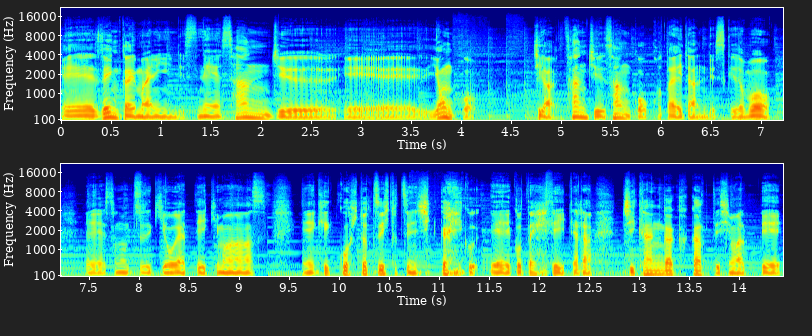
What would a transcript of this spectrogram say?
えー、前回前にですね34個違う33個答えたんですけども、えー、その続きをやっていきます、えー、結構一つ一つにしっかり えー、答えていたら時間がかかってしまって、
